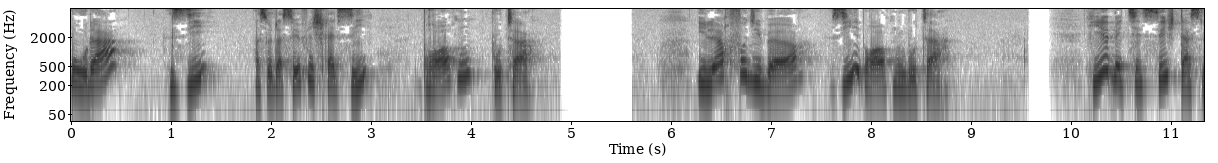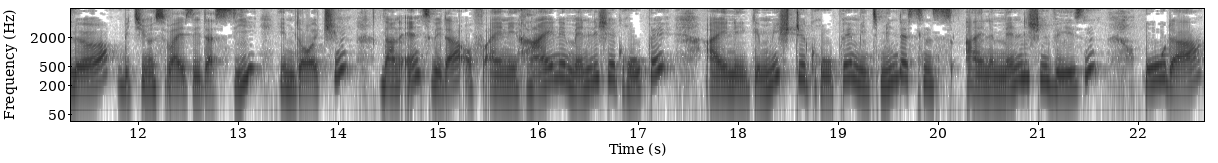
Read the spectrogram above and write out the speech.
Oder Sie, also das Höflichkeit Sie, brauchen Butter. Il leur faut du beurre, Sie brauchen Butter. Hier bezieht sich das leur bzw. das sie im Deutschen dann entweder auf eine reine männliche Gruppe, eine gemischte Gruppe mit mindestens einem männlichen Wesen oder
